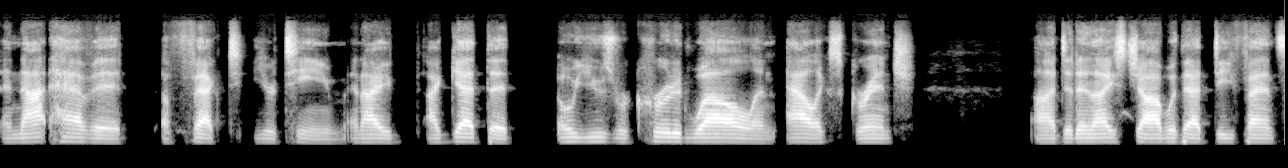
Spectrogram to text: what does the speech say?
and not have it affect your team. And I I get that OU's recruited well and Alex Grinch uh, did a nice job with that defense,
